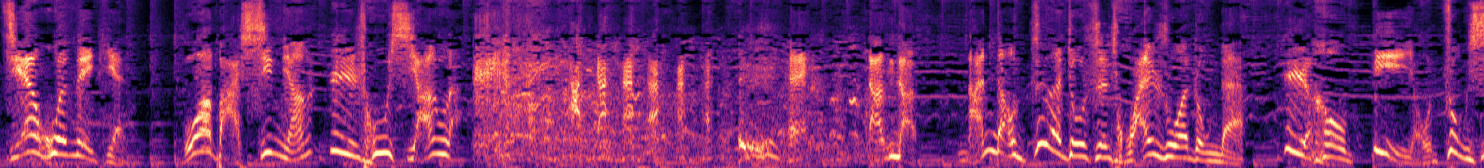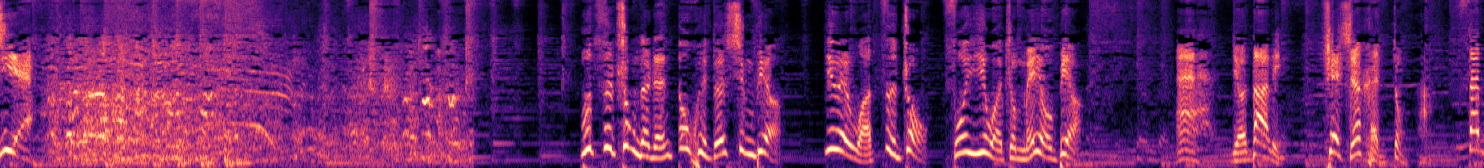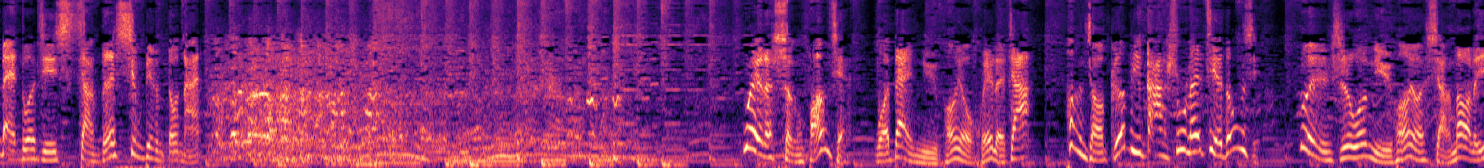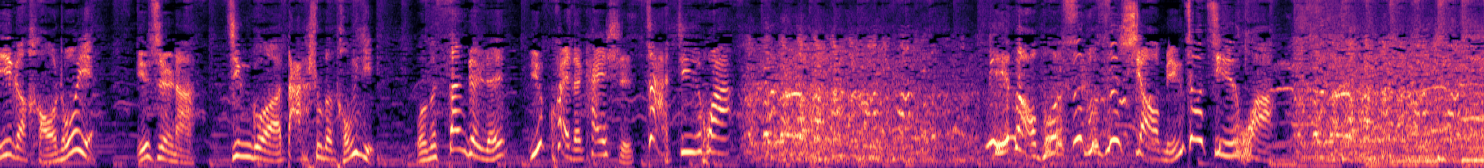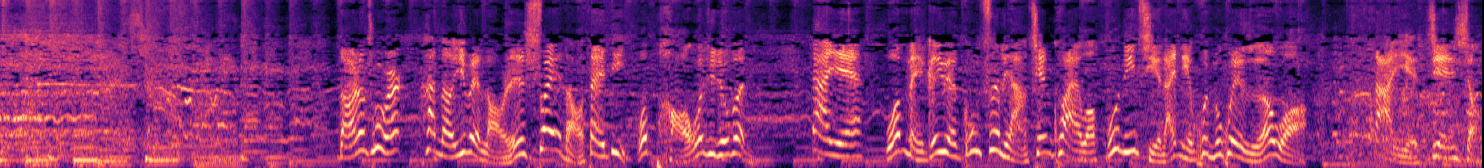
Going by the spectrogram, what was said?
结婚那天，我把新娘日出降了。哈哈哈哈哈哎，等等，难道这就是传说中的日后必有重谢？不自重的人都会得性病，因为我自重，所以我就没有病。哎，有道理，确实很重啊，三百多斤，想得性病都难。为了省房钱，我带女朋友回了家，碰巧隔壁大叔来借东西，顿时我女朋友想到了一个好主意，于是呢，经过大叔的同意。我们三个人愉快的开始炸金花。你老婆是不是小名叫金花？早上出门看到一位老人摔倒在地，我跑过去就问：“大爷，我每个月工资两千块，我扶你起来，你会不会讹我？”大爷奸笑。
